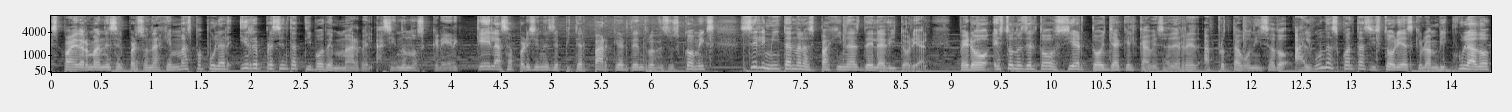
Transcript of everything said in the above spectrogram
Spider-Man es el personaje más popular y representativo de Marvel, haciéndonos creer que las apariciones de Peter Parker dentro de sus cómics se limitan a las páginas de la editorial. Pero esto no es del todo cierto, ya que el cabeza de red ha protagonizado algunas cuantas historias que lo han vinculado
